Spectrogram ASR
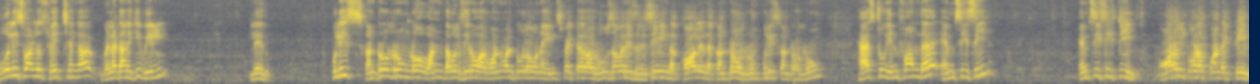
పోలీస్ వాళ్ళు స్వేచ్ఛంగా వెళ్ళటానికి వీలు లేదు. పోలీస్ కంట్రోల్ రూమ్లో one double zero or one one టూలో ఉన్న inspector or whose ever is receiving the call in the control room police control room has to inform the MCC MCC team. Model code of conduct team.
